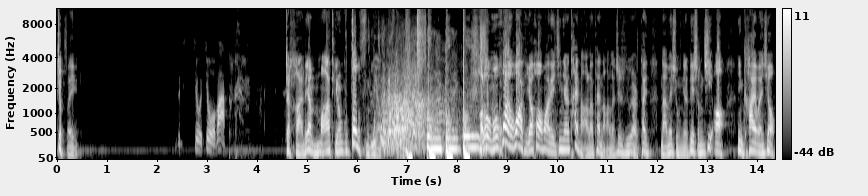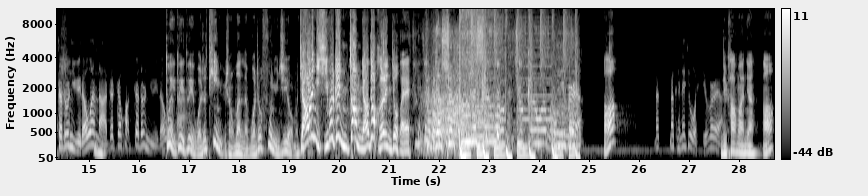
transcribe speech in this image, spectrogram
救谁？就就我爸，这孩子让你妈听不揍死你啊！好了，我们换个话题啊，换个话题。今天太难了，太难了，这是有点太难为兄弟了，别生气啊，给你开玩笑。这都是女的问的，这这话这都是女的问的。对对对，我这替女生问了，我这妇女之友嘛。假如你媳妇儿跟你丈母娘掉河里，你救谁啊？那那肯定就我媳妇儿呀。你看看去啊，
